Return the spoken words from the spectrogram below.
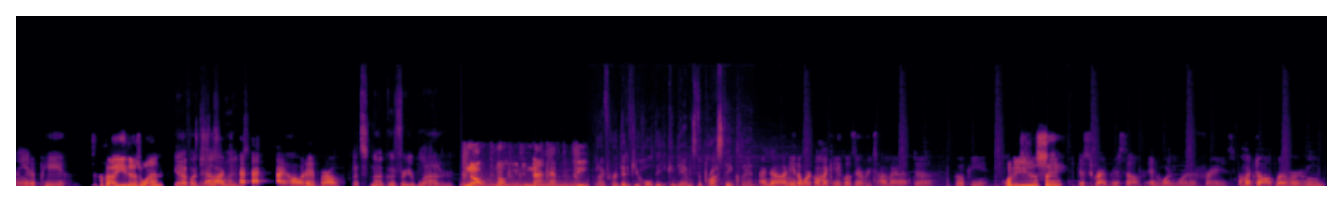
I need a pee. I thought you just went. Yeah, what No, just I, went? I, I, I hold it, bro. That's not good for your bladder. No, no, you do not have to pee. But I've heard that if you hold it, you can damage the prostate gland. I know. I need to work on my kegels every time I have to go pee. What did you just say? Describe yourself in one word or phrase. I'm a dog lover who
